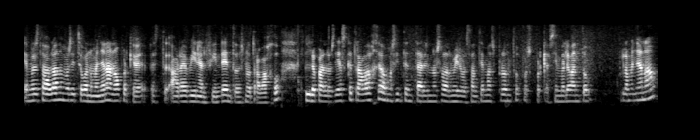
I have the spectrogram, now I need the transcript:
hemos estado hablando, hemos dicho, bueno, mañana no porque este- ahora viene el fin de, entonces no trabajo. Pero para los días que trabaje vamos a intentar irnos a dormir bastante más pronto, pues porque así me levanto por la mañana,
